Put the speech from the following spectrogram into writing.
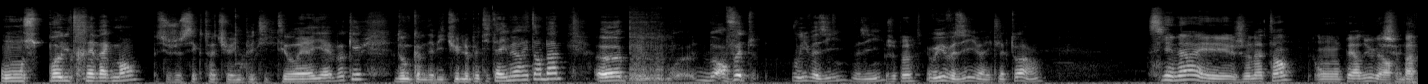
On spoil très vaguement, parce que je sais que toi tu as une petite théorie à évoquer. Donc comme d'habitude, le petit timer est en bas. Euh, pff, euh, en fait, oui, vas-y, vas-y. Je peux? Oui, vas-y, éclate-toi. Hein. Sienna et Jonathan ont perdu leur Jonathan,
